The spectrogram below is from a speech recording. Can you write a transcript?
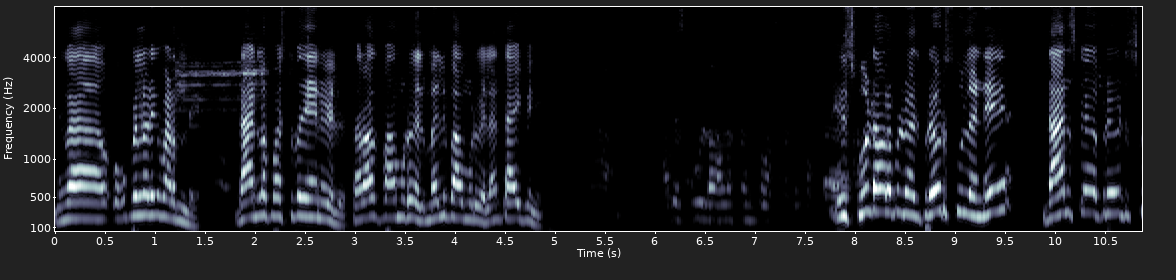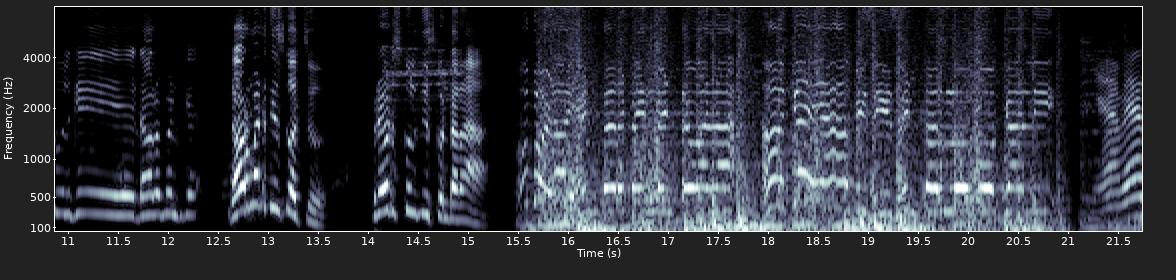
ఇంకా ఒక పిల్లడికి పడుతుంది. దాంట్లో ఫస్ట్ పదిహేను వేలు తర్వాత పదమూడు వేలు మళ్ళీ పదమూడు వేలు అంతే అయిపోయినాయి. అదే స్కూల్ డెవలప్మెంట్ అది ప్రైవేట్ స్కూల్ అండి. దాని ప్రైవేట్ స్కూల్కి డెవలప్మెంట్కి గవర్నమెంట్ తీసుకోవచ్చు. ప్రైవేట్ స్కూల్ తీసుకుంటారా?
